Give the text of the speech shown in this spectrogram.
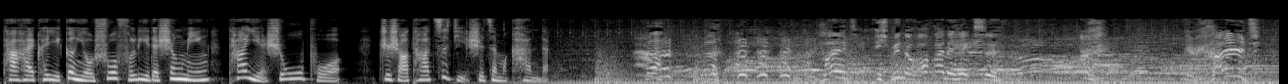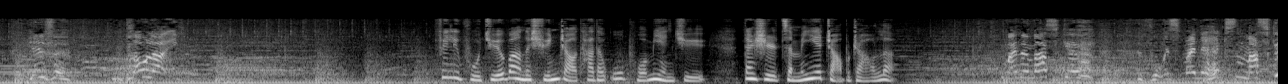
他还可以更有说服力的声明他也是巫婆，至少他自己是这么看的。Halt! Ich bin doch auch eine Hexe! Halt! Hilfe! Paula! 菲利普绝望地寻找他的巫婆面具，但是怎么也找不着了。Meine Maske! Wo ist meine Hexenmaske?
